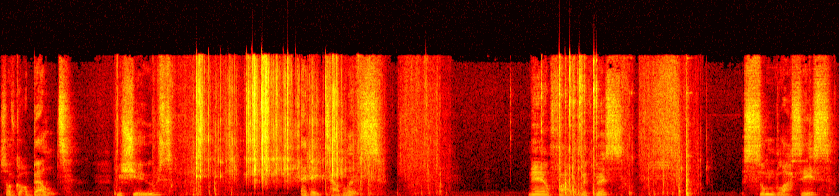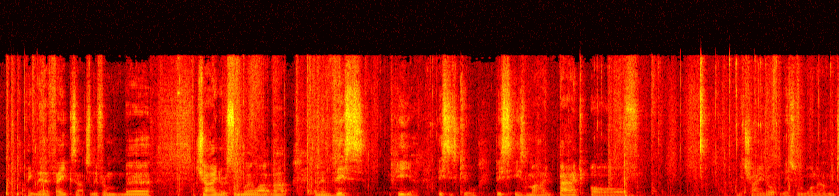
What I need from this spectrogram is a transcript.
So I've got a belt, my shoes, headache tablets, nail file clippers, sunglasses. I think they're fakes actually from uh, China or somewhere like that. And then this here, this is cool. This is my bag of let me try and open this with one hand.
